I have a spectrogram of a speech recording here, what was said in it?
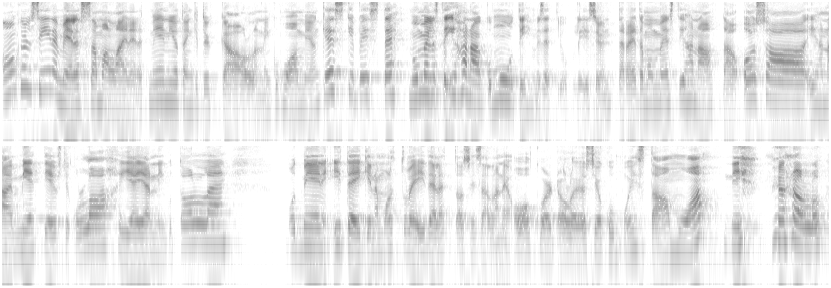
On, on kyllä siinä mielessä samanlainen, että minä en jotenkin tykkää olla niinku huomion keskipiste. Mun mielestä ihanaa, kun muut ihmiset juhlii synttäreitä. Mun mielestä ihanaa ottaa osaa, ihanaa miettiä just joku lahja ja niinku tolleen. Mutta mien itse ikinä, mulle tulee itselle tosi sellainen awkward olo, jos joku muistaa mua. Niin minä on ollut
